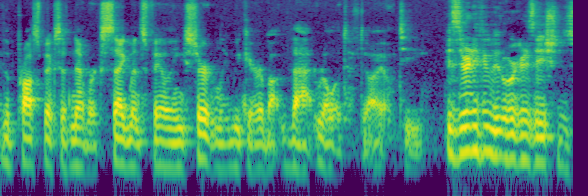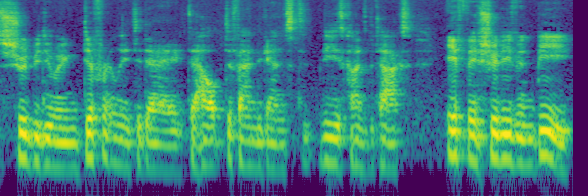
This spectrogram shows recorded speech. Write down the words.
the prospects of network segments failing. Certainly, we care about that relative to IoT. Is there anything that organizations should be doing differently today to help defend against these kinds of attacks, if they should even be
